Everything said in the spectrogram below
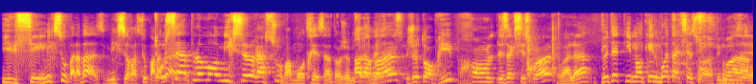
Il sait Mix soupe à la base. Mixeur à soupe à la tout base. simplement mixeur à On soupe va montrer ça. Attends, je me à la base. Je t'en prie, prends les accessoires. Voilà. Peut-être qu'il manquait une boîte à accessoires, tu me Voilà. disais.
